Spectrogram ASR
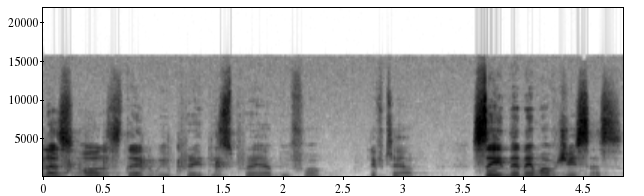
Let us all stand. We prayed this prayer before. Lift it up. Say in the name of Jesus.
